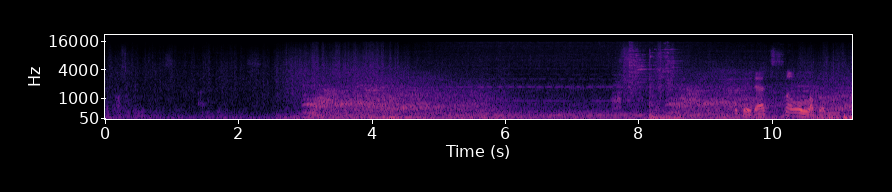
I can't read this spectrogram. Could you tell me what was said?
the possibilities are limitless. Okay, that's all of them.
